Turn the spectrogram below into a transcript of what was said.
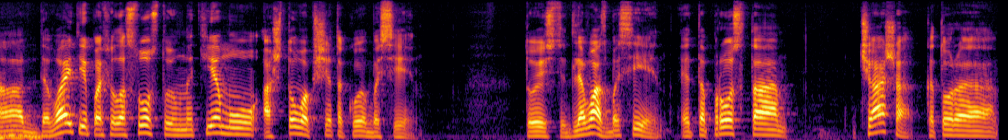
А, давайте пофилософствуем на тему, а что вообще такое бассейн? То есть для вас бассейн это просто чаша, которая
